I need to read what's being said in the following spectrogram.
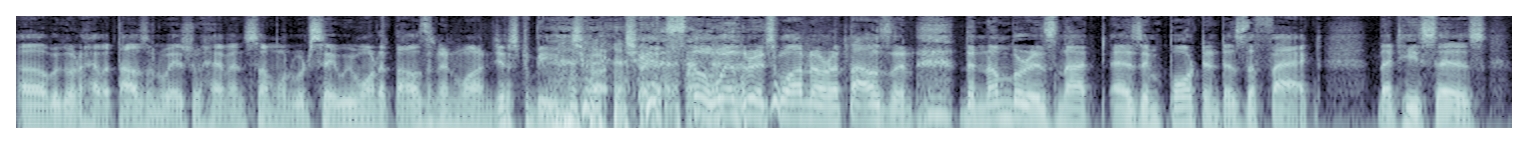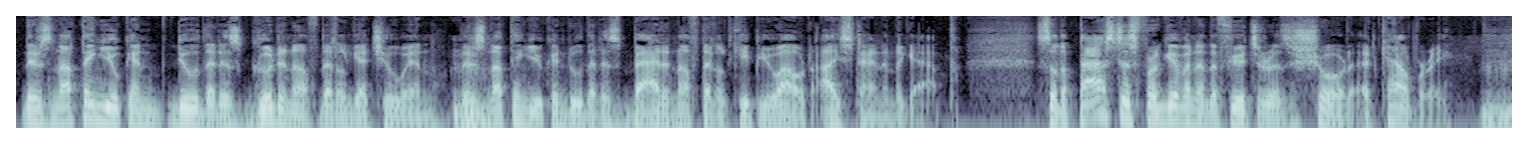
uh, we're going to have a thousand ways to heaven. Someone would say we want a thousand and one just to be in charge. so whether it's one or a thousand, the number is not as important as the fact that he says there's nothing you can do that is good enough that'll get you in. Mm-hmm. There's nothing you can do that is bad enough that'll keep you out. I stand in the gap. So the past is forgiven and the future is assured at Calvary. Mm-hmm.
